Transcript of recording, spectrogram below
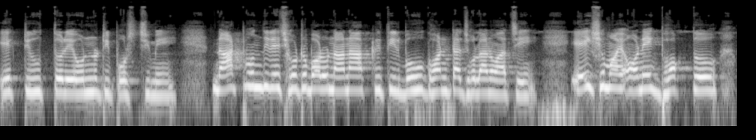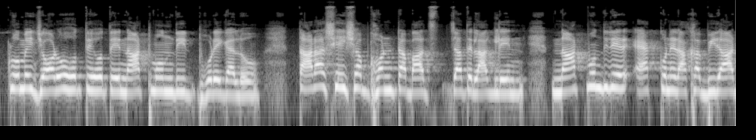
একটি উত্তরে, অন্যটি পশ্চিমে। নাট মন্দিরে ছোট বড় নানা আকৃতির বহু ঘণ্টা ঝোলানো আছে। এই সময় অনেক ভক্ত ক্রমে জড়ো হতে হতে নাট মন্দির ভরে গেল। তারা সেই সব ঘণ্টা বাজাতে লাগলেন। নাট মন্দিরের এক কোণে রাখা বিরাট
